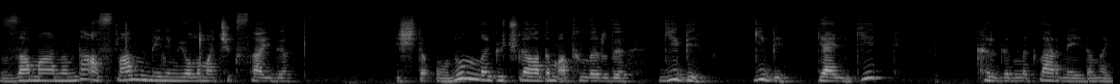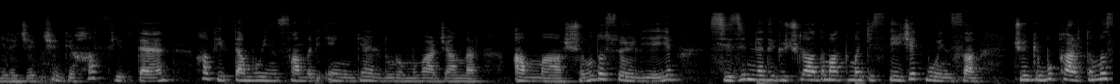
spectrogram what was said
zamanında aslan benim yoluma çıksaydı işte onunla güçlü adım atılırdı gibi gibi. Gel git kırgınlıklar meydana gelecek. Çünkü hafiften hafiften bu insanda bir engel durumu var canlar. Ama şunu da söyleyeyim sizinle de güçlü adım atmak isteyecek bu insan. Çünkü bu kartımız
